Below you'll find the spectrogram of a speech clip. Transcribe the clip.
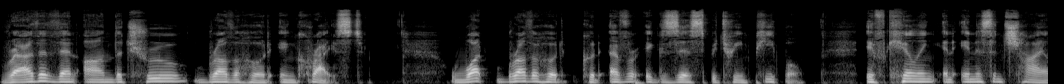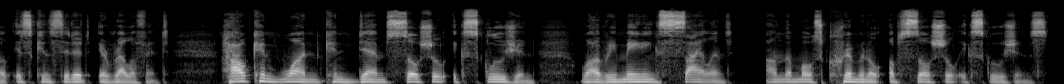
rather than on the true brotherhood in Christ. What brotherhood could ever exist between people if killing an innocent child is considered irrelevant? How can one condemn social exclusion while remaining silent on the most criminal of social exclusions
